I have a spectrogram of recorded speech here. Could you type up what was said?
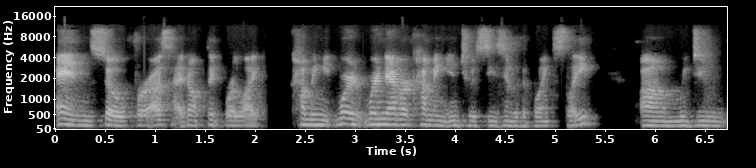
ends. So for us, I don't think we're like coming, we're we're never coming into a season with a blank slate. Um, we do,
